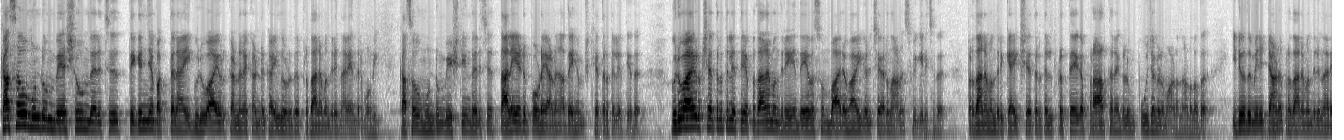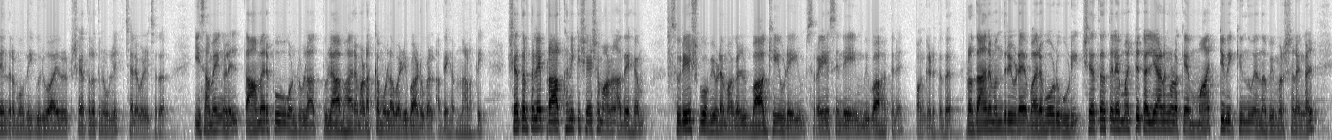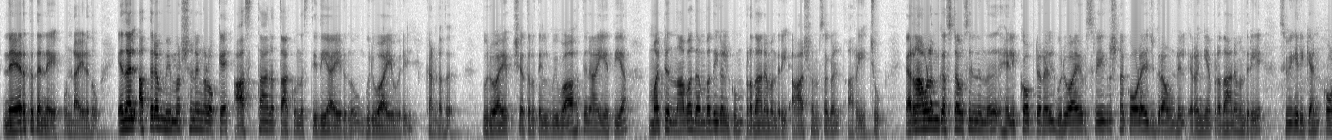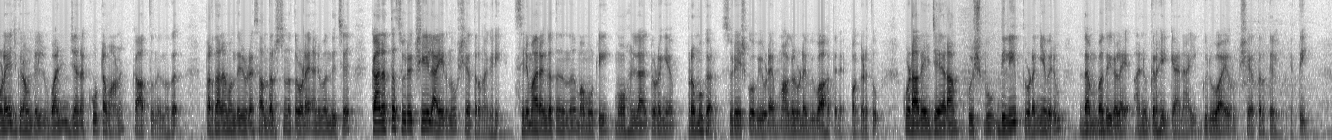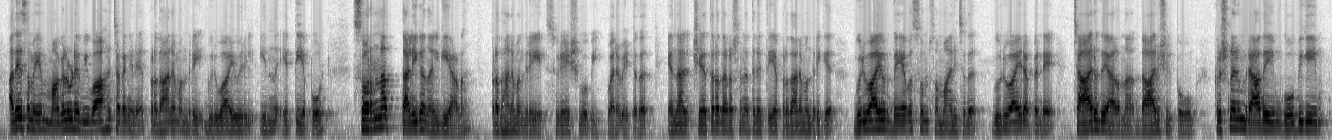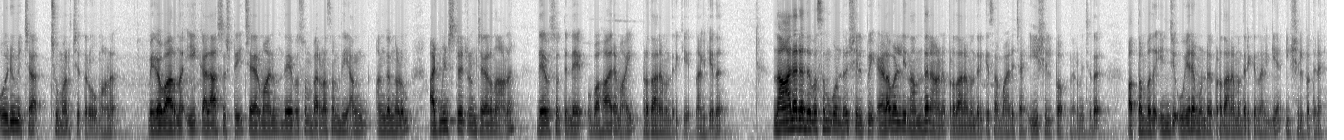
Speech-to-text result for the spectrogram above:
കസവ് മുണ്ടും വേഷവും ധരിച്ച് തികഞ്ഞ ഭക്തനായി ഗുരുവായൂർ കണ്ണനെ കണ്ട് കൈതൊഴുത് പ്രധാനമന്ത്രി നരേന്ദ്രമോദി. കസവും മുണ്ടും വേഷ്ടിയും ധരിച്ച് തലയെടുപ്പോടെയാണ് അദ്ദേഹം ക്ഷേത്രത്തിലെത്തിയത്. ഗുരുവായൂർ ക്ഷേത്രത്തിലെത്തിയ പ്രധാനമന്ത്രിയെ ദേവസ്വം ഭാരവാഹികൾ ചേർന്നാണ് സ്വീകരിച്ചത്. പ്രധാനമന്ത്രിക്കായി ക്ഷേത്രത്തിൽ പ്രത്യേക പ്രാർത്ഥനകളും പൂജകളുമാണ് നടന്നത്. ഇരുപത് മിനിറ്റാണ് പ്രധാനമന്ത്രി നരേന്ദ്രമോദി ഗുരുവായൂർ ക്ഷേത്രത്തിനുള്ളിൽ ചെലവഴിച്ചത്. ഈ സമയങ്ങളിൽ താമരപ്പൂവ് കൊണ്ടുള്ള തുലാഭാരമടക്കമുള്ള വഴിപാടുകൾ അദ്ദേഹം നടത്തി. ക്ഷേത്രത്തിലെ പ്രാർത്ഥനയ്ക്ക് ശേഷമാണ് അദ്ദേഹം സുരേഷ് ഗോപിയുടെ മകൾ ഭാഗ്യയുടെയും ശ്രേയസിന്റെയും വിവാഹത്തിന് പങ്കെടുത്തത്. പ്രധാനമന്ത്രിയുടെ വരവോടുകൂടി ക്ഷേത്രത്തിലെ മറ്റ് കല്യാണങ്ങളൊക്കെ മാറ്റിവെക്കുന്നു എന്ന വിമർശനങ്ങൾ നേരത്തെ തന്നെ ഉണ്ടായിരുന്നു. എന്നാൽ അത്തരം വിമർശനങ്ങളൊക്കെ ആസ്ഥാനത്താക്കുന്ന സ്ഥിതിയായിരുന്നു ഗുരുവായൂരിൽ കണ്ടത്. ഗുരുവായൂർ ക്ഷേത്രത്തിൽ വിവാഹത്തിനായി എത്തിയ മറ്റ് നവദമ്പതികൾക്കും പ്രധാനമന്ത്രി ആശംസകൾ അറിയിച്ചു. എറണാകുളം ഗസ്റ്റ് ഹൗസിൽ നിന്ന് ഹെലികോപ്റ്ററിൽ ഗുരുവായൂർ ശ്രീകൃഷ്ണ കോളേജ് ഗ്രൗണ്ടിൽ ഇറങ്ങിയ പ്രധാനമന്ത്രിയെ സ്വീകരിക്കാൻ കോളേജ് ഗ്രൗണ്ടിൽ വൻ ജനക്കൂട്ടമാണ് കാത്തുനിന്നത്. പ്രധാനമന്ത്രിയുടെ സന്ദർശനത്തോടെ അനുബന്ധിച്ച് കനത്ത സുരക്ഷയിലായിരുന്നു ക്ഷേത്രനഗരി. സിനിമാ രംഗത്ത് നിന്ന് മമ്മൂട്ടി മോഹൻലാൽ തുടങ്ങിയ പ്രമുഖർ സുരേഷ് ഗോപിയുടെ മകളുടെ വിവാഹത്തിന് പങ്കെടുത്തു. കൂടാതെ ജയറാം ഖുഷ്ബു ദിലീപ് തുടങ്ങിയവരും ദമ്പതികളെ അനുഗ്രഹിക്കാനായി ഗുരുവായൂർ ക്ഷേത്രത്തിൽ എത്തി. അതേസമയം മകളുടെ വിവാഹ ചടങ്ങിന് പ്രധാനമന്ത്രി ഗുരുവായൂരിൽ ഇന്ന് എത്തിയപ്പോൾ സ്വർണ തളിക നൽകിയാണ് പ്രധാനമന്ത്രിയെ സുരേഷ് ഗോപി വരവേറ്റത്. എന്നാൽ ക്ഷേത്ര ദർശനത്തിനെത്തിയ പ്രധാനമന്ത്രിക്ക് ഗുരുവായൂർ ദേവസ്വം സമ്മാനിച്ചത് ഗുരുവായൂരപ്പന്റെ ചാരുതയാർന്ന ദാരുശില്പവും കൃഷ്ണനും രാധയും ഗോപികയും ഒരുമിച്ച ചുമർ ചിത്രവുമാണ്. മികവാർന്ന ഈ കലാസൃഷ്ടി ചെയർമാനും ദേവസ്വം ഭരണസമിതി അംഗ- അംഗങ്ങളും അഡ്മിനിസ്ട്രേറ്ററും ചേർന്നാണ് ദേവസ്വത്തിന്റെ ഉപഹാരമായി പ്രധാനമന്ത്രിക്ക് നൽകിയത്. നാലര ദിവസം കൊണ്ട് ശില്പി എളവള്ളി നന്ദനാണ് പ്രധാനമന്ത്രിക്ക് സമ്മാനിച്ച ഈ ശില്പം നിർമ്മിച്ചത്. പത്തൊമ്പത് ഇഞ്ച് ഉയരമുണ്ട് പ്രധാനമന്ത്രിക്ക് നൽകിയ ഈ ശില്പത്തിന്.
